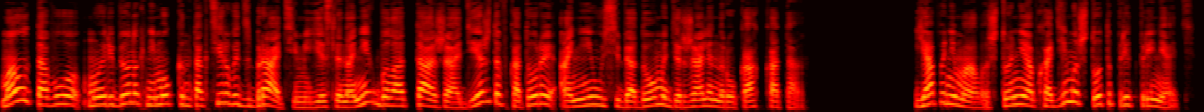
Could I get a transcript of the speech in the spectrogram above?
Мало того, мой ребенок не мог контактировать с братьями, если на них была та же одежда, в которой они у себя дома держали на руках кота. Я понимала, что необходимо что-то предпринять.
